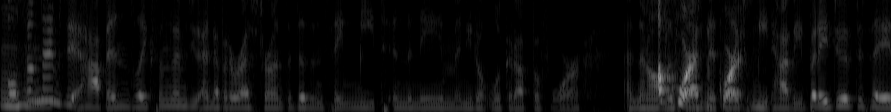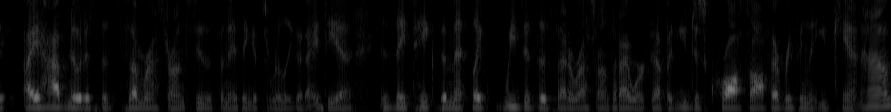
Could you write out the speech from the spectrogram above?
Well, Mhm. sometimes it happens. Like sometimes you end up at a restaurant that doesn't say meat in the name, and you don't look it up before, and then all of, Of a course, sudden of it's course. like meat heavy. But I do have to say, is I have noticed that some restaurants do this, and I think it's a really good idea. Is they take the me- like we did this at a restaurant that I worked at, but you just cross off everything that you can't have,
